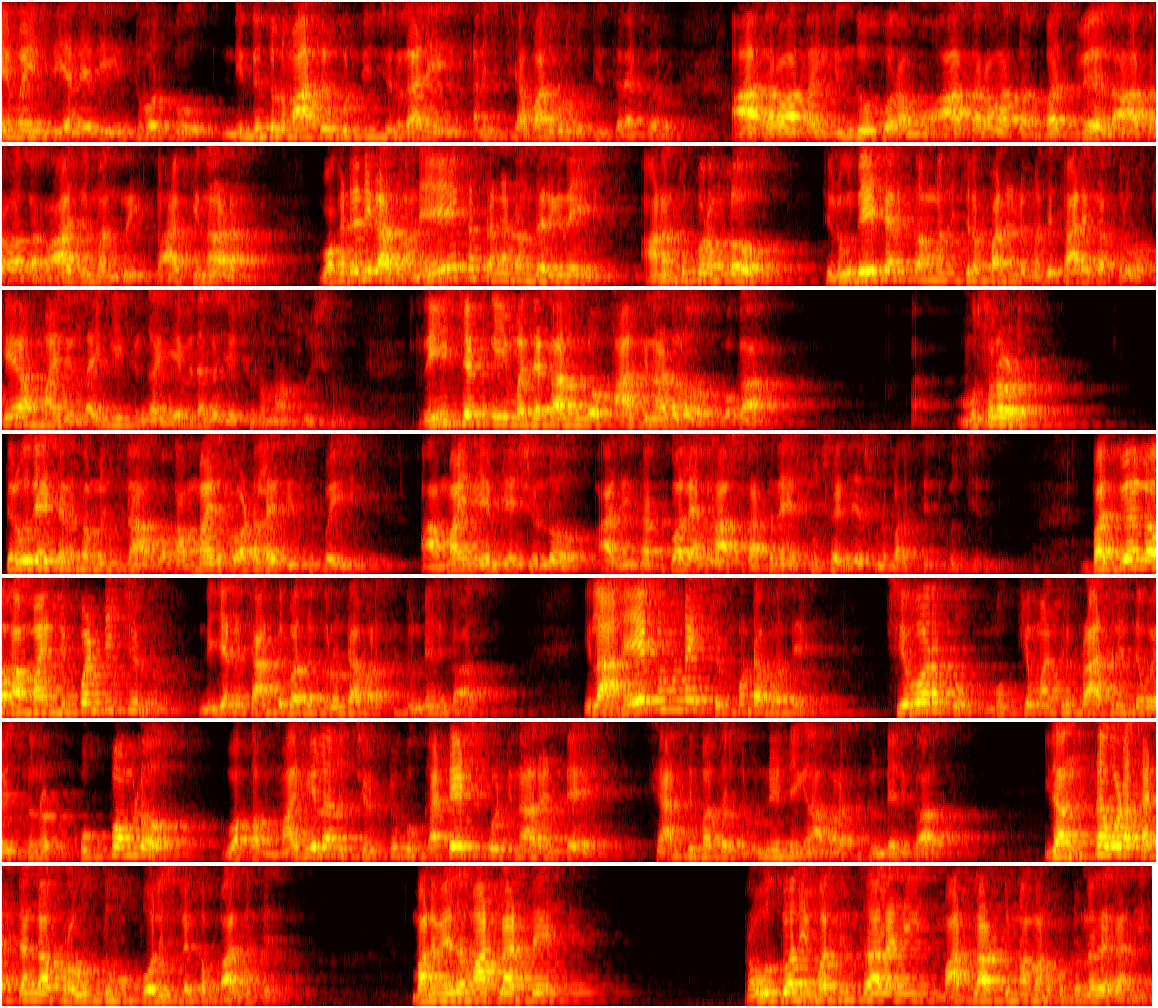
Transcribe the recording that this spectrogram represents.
ఏమైంది అనేది ఇంతవరకు నిందితులు మాత్రం గుర్తించారు కానీ కనీసం శవాన్ని కూడా గుర్తించలేకపోయారు. ఆ తర్వాత హిందూపురము ఆ తర్వాత బద్వేల్ ఆ తర్వాత రాజమండ్రి కాకినాడ ఒకటని కాదు అనేక సంఘటనలు జరిగినాయి. అనంతపురంలో తెలుగుదేశానికి సంబంధించిన పన్నెండు మంది కార్యకర్తలు ఒకే అమ్మాయిని లైంగికంగా ఏ విధంగా చేసినో మనం చూసినాం. రీసెంట్గా ఈ మధ్యకాలంలో కాకినాడలో ఒక ముసలోడు తెలుగుదేశానికి సంబంధించిన ఒక అమ్మాయిని తోటలే తీసుకుపోయి ఆ అమ్మాయిని ఏం చేసిండో అది తట్టుకోలేక లాస్ట్కి అతనే సూసైడ్ చేసుకునే పరిస్థితికి వచ్చింది. బద్వేల్లో ఒక అమ్మాయిని నిప్పంటించిండు. నిజంగా శాంతి భద్రతలు ఉంటే ఆ పరిస్థితి ఉండేది కాదు. ఇలా అనేకం ఉన్నాయి చెప్పుకుంటా పోతే. చివరకు ముఖ్యమంత్రి ప్రాతినిధ్యం వహిస్తున్నట్టు కుప్పంలో ఒక మహిళను చెట్టుకు కటేసి కొట్టినారంటే శాంతి భద్రతలు ఉన్నింటికి ఆ పరిస్థితి ఉండేది కాదు. ఇదంతా కూడా ఖచ్చితంగా ప్రభుత్వము పోలీసుల యొక్క బాధ్యతే. మనం ఏదో మాట్లాడితే ప్రభుత్వాన్ని విమర్శించాలని మాట్లాడుతున్నాం అనుకుంటున్నదే కానీ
